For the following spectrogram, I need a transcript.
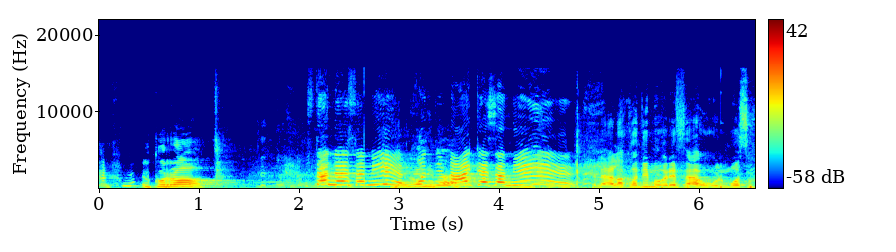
أحلى؟ الكرات. استنى يا سمير خدني معاك يا سمير. العلاقة دي مقرفة قوي والمصحف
